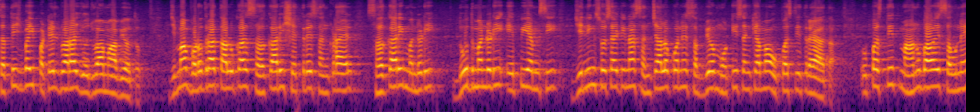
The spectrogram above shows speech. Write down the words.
સતીશભાઈ પટેલ દ્વારા યોજવામાં આવ્યો હતો, જેમાં વડોદરા તાલુકા સહકારી ક્ષેત્રે સંકળાયેલ સહકારી મંડળી દૂધ મંડળી એપીએમસી જીનિંગ સોસાયટીના સંચાલકો અને સભ્યો મોટી સંખ્યામાં ઉપસ્થિત રહ્યા હતા. ઉપસ્થિત મહાનુભાવોએ સૌને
